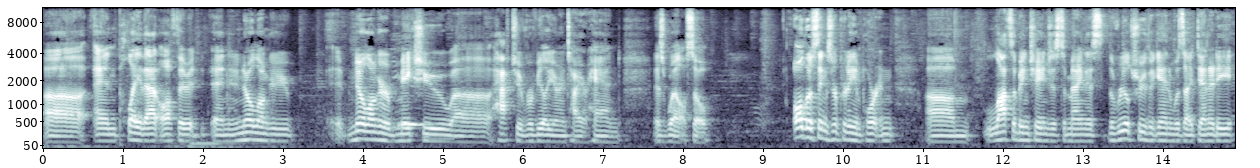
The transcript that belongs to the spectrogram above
uh, and play that off the. And no longer it no longer makes you uh, have to reveal your entire hand as well. So all those things are pretty important. Um, lots of big changes to Magnus. The real truth again was identity.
